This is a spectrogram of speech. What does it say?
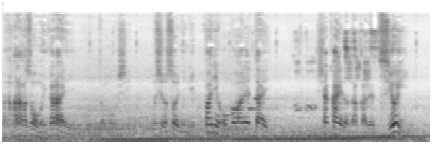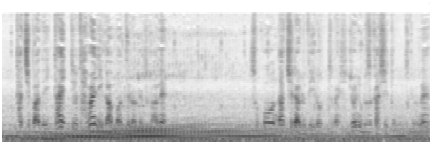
まあ、なかなかそうもいかないと思うしむしろそういうふうに立派に思われたい社会の中で強い立場でいたいっていうために頑張ってるわけですからね。そこをナチュラルでいろっていうのは非常に難しいと思うんですけどね。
